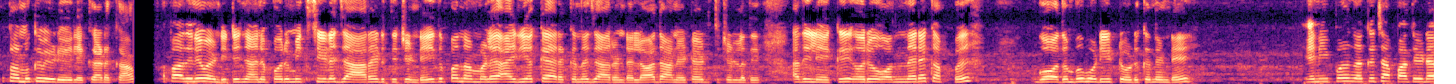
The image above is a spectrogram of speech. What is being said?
അപ്പോൾ നമുക്ക് വീഡിയോയിലേക്ക് കിടക്കാം. അപ്പോൾ അതിന് വേണ്ടിയിട്ട് ഞാനിപ്പോൾ ഒരു മിക്സിയുടെ ജാർ എടുത്തിട്ടുണ്ട്. ഇതിപ്പോൾ നമ്മൾ അരിയൊക്കെ അരക്കുന്ന ജാറുണ്ടല്ലോ അതാണ് കേട്ടോ എടുത്തിട്ടുള്ളത്. അതിലേക്ക് ഒരു ഒന്നര കപ്പ് ഗോതമ്പ് പൊടി ഇട്ട് കൊടുക്കുന്നുണ്ട്. ഇനിയിപ്പോൾ നിങ്ങൾക്ക് ചപ്പാത്തിയുടെ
